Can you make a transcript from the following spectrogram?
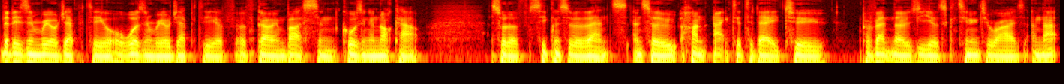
that is in real jeopardy or was in real jeopardy of, of going bust and causing a knockout sort of sequence of events. And so Hunt acted today to prevent those yields continuing to rise and that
